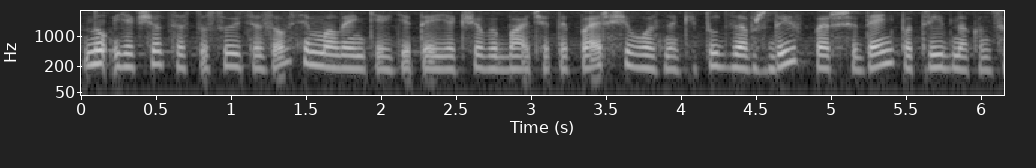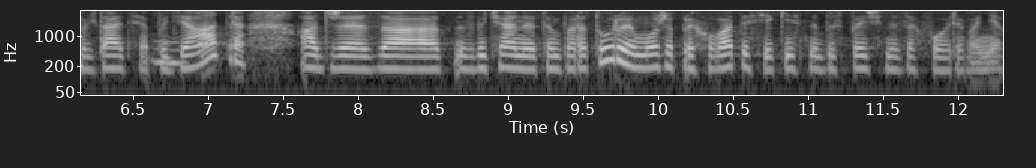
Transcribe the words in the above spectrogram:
Ну, якщо це стосується зовсім маленьких дітей, якщо ви бачите перші ознаки, тут завжди в перший день потрібна консультація педіатра, адже за звичайною температурою може приховатися якісь небезпечне захворювання.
